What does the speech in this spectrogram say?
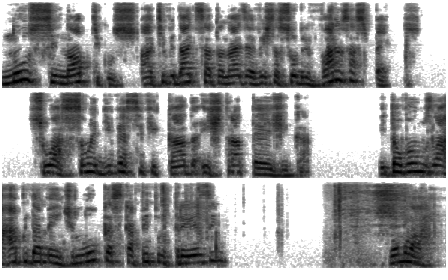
Nos sinópticos, a atividade de Satanás é vista sobre vários aspectos. Sua ação é diversificada e estratégica. Então vamos lá rapidamente. Lucas capítulo 13. Vamos lá.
